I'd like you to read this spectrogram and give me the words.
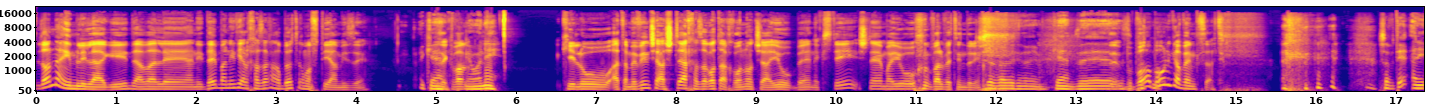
לא נעים לי להגיד, אבל אה, אני די בניתי על חזרה הרבה יותר מפתיעה מזה. כן, זה כבר- גם אני. כאילו, אתה מבין שהשתי החזרות האחרונות שהיו ב-NXT, שניהם היו ולווט דרים. של ולווט אינדרים, כן, זה... זה בואו פשוט- בואו נגוון קצת. עכשיו תראה, אני,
